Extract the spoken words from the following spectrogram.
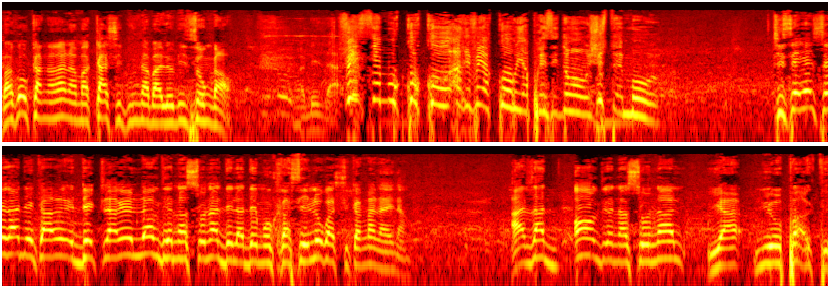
bakokanganga na makasi kuna balobi zonga Babeza. Fils Moukoko, arrivé à corps, il y a président, juste un mot. Tshisekedi sera déclaré, déclaré l'ordre national de la démocratie. Eloko asikanga na ye nango aza ordre national ya léopard. Te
